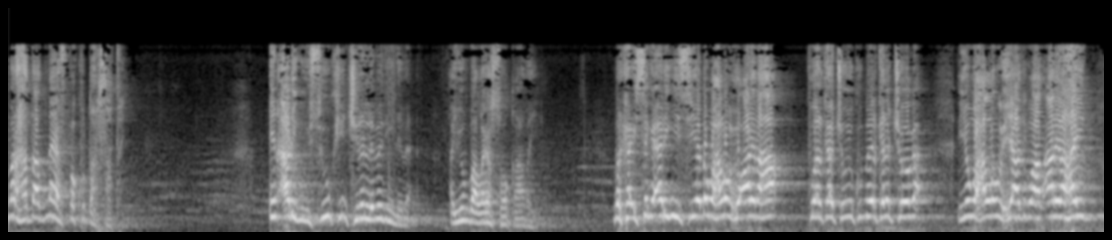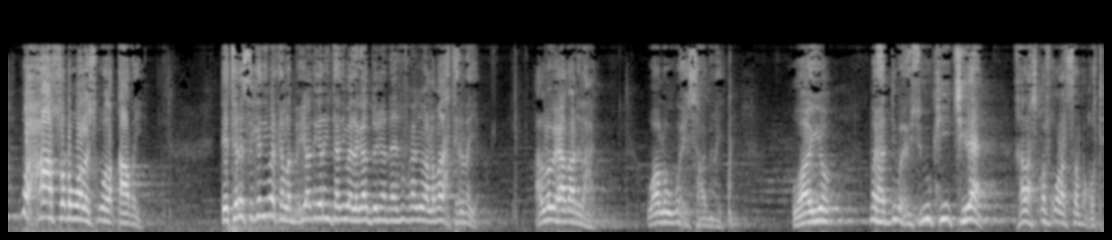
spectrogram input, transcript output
mar haddaad neefba ku darsatay in arigu isuukin jiro labadiinaba ayuunbaa laga soo qaaday. Marka isaga arigiisiiyo dhan wax alla wuxuu lahaa ku halkaa jooga ku meel kala jooga iyo wax alla wixii adigu aad ari lahayd waxaasoo dhan la ysku wada qaaday. Deetana sekadii marka la bixiyo adigana intaadii baa lagaa doonaya neefafkaagii baa la madax tirinaya. Alla wixii aad lahayd waa lagugu xisaabinaya waayo mar haddii wax isugu kiin jiraan khalaas qof qurarsan noqote.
